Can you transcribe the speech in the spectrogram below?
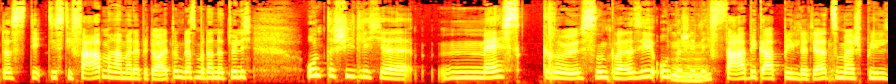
dass die, dass die Farben haben eine Bedeutung, dass man dann natürlich unterschiedliche Messgrößen quasi unterschiedlich Mhm. farbig abbildet, ja, zum Beispiel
